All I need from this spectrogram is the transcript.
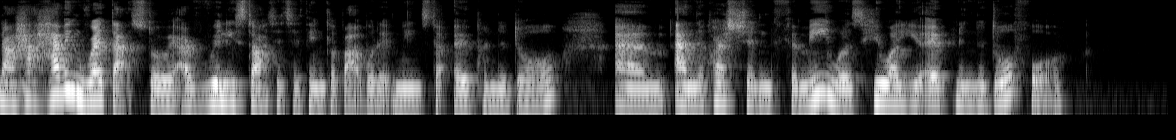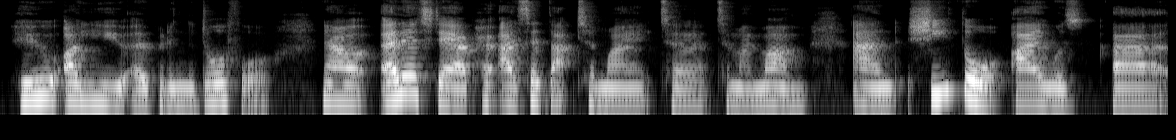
Now, ha- having read that story, I really started to think about what it means to open the door. Um, and the question for me was who are you opening the door for? Who are you opening the door for now earlier today i, I said that to my to to my mum and she thought i was uh,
